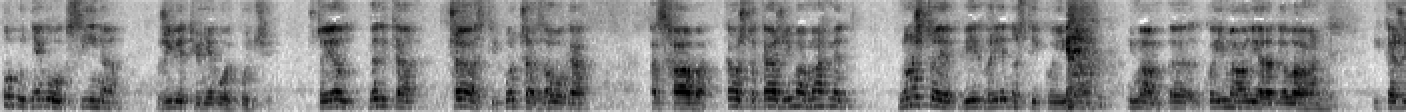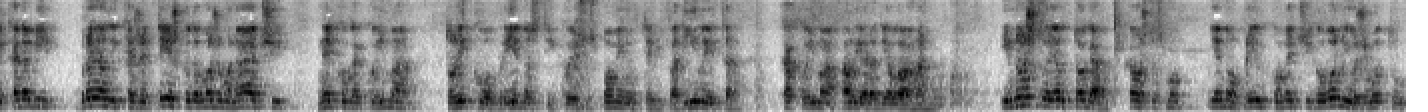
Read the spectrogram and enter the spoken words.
poput njegovog sina živjeti u njegovoj kući. Što je velika čast i počast za ovoga ashaba. Kao što kaže Imam Ahmed, mnoštvo je vrijednosti koje ima, ima, e, koje ima Alija radijallahu anhu. I kaže, kada bi brojali, kaže, teško da možemo naći nekoga ko ima toliko vrijednosti koje su spomenute i fadileta, kako ima Alija radijallahu anhu. I mnoštvo je toga, kao što smo jednom prilikom već i govorili o životu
